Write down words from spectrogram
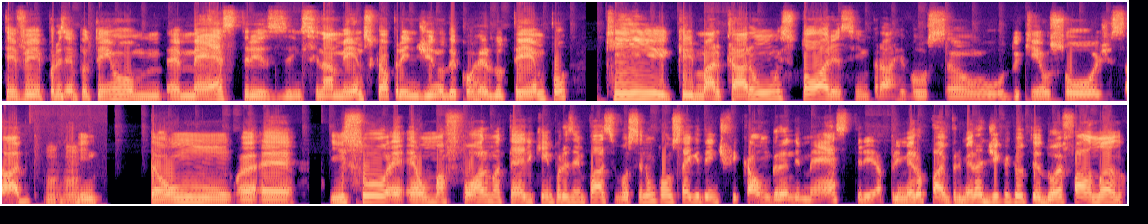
teve, por exemplo, eu tenho é, mestres, ensinamentos que eu aprendi no decorrer do tempo que, que marcaram história, assim, para a revolução do quem eu sou hoje, sabe? Uhum. Então, é, é isso é, é, uma forma até de quem, por exemplo, ah, se você não consegue identificar um grande mestre, a primeira, a primeira dica que eu te dou é falar, mano,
